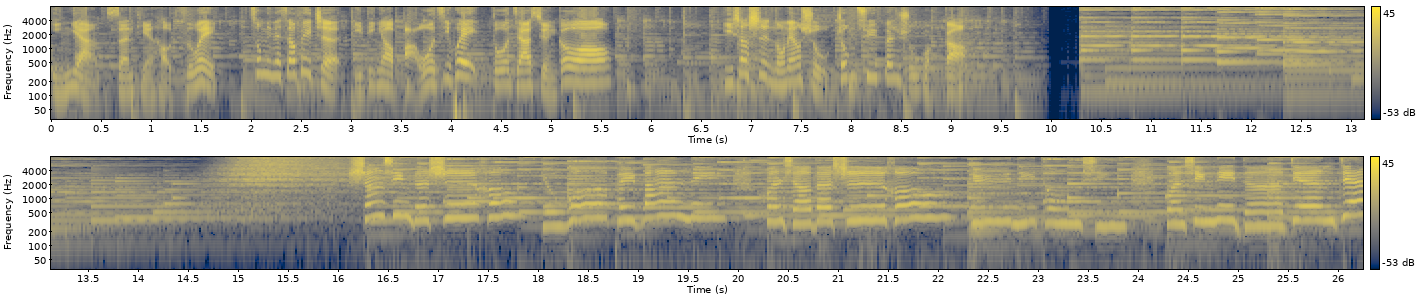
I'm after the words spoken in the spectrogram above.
营养、酸甜好滋味，聪明的消费者一定要把握机会，多加选购哦。以上是农粮署中区分署广告。伤心的时候有我陪伴你，欢笑的时候与你同行，关心你的点点。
